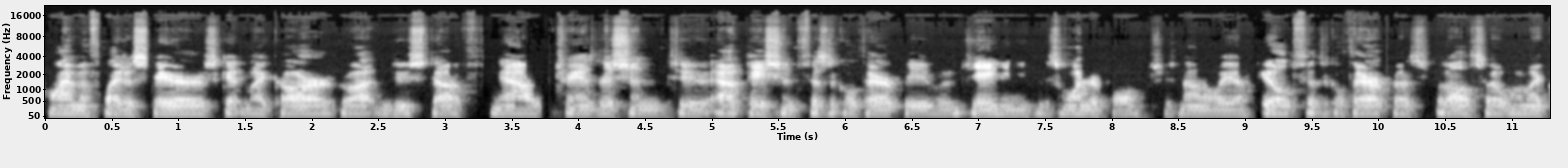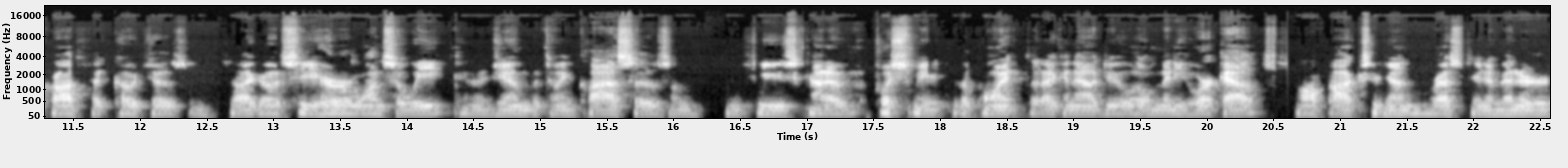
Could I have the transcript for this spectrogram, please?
climb a flight of stairs, get in my car, go out and do stuff. Now transition to outpatient physical therapy with Jamie, who's wonderful. She's not only a skilled physical therapist, but also one of my CrossFit coaches. And so I go see her once a week in the gym between classes and and she's kind of pushed me to the point that I can now do little mini workouts off oxygen, resting a minute or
